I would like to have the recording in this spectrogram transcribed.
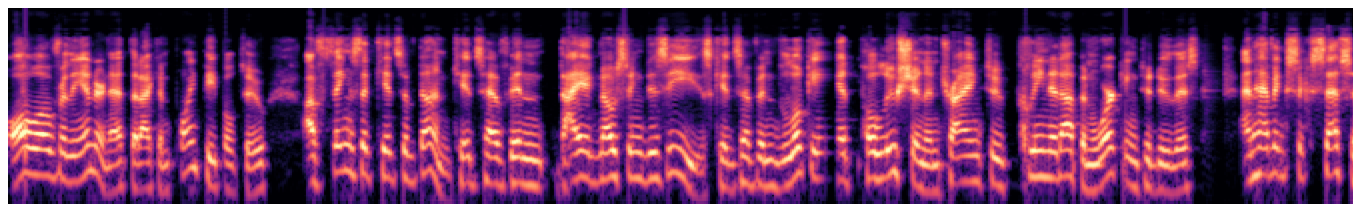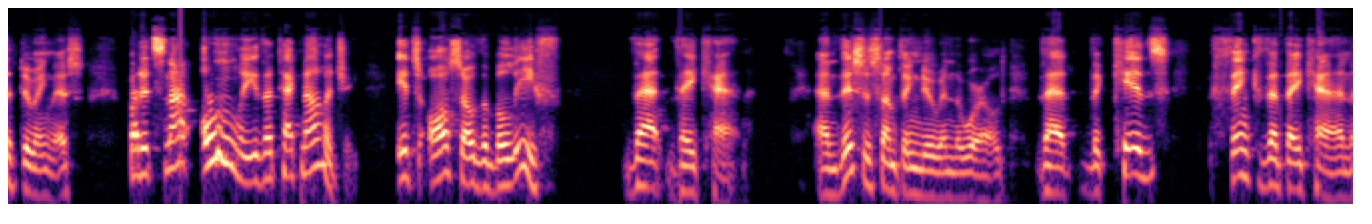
all over the internet that I can point people to of things that kids have done. Kids have been diagnosing disease. Kids have been looking at pollution and trying to clean it up and working to do this and having success at doing this. But it's not only the technology, it's also the belief that they can. And this is something new in the world that the kids think that they can,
